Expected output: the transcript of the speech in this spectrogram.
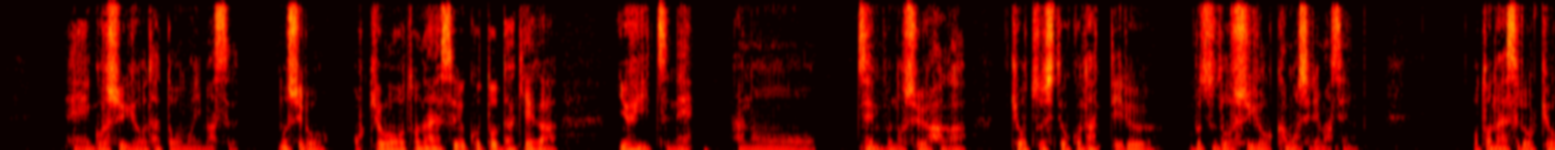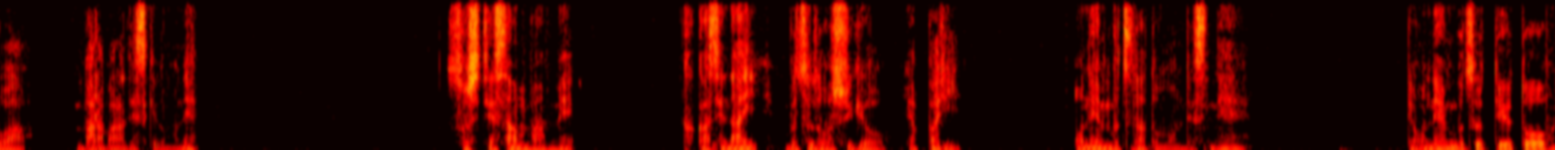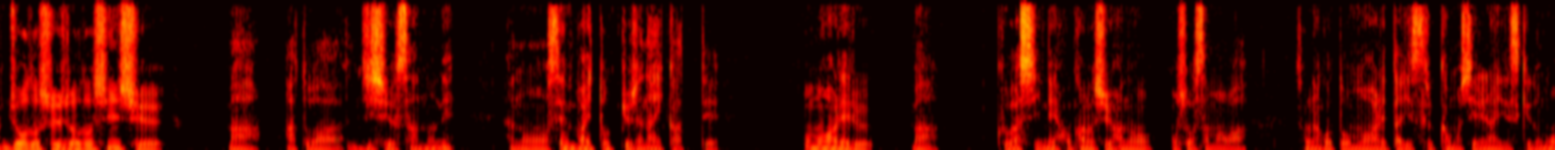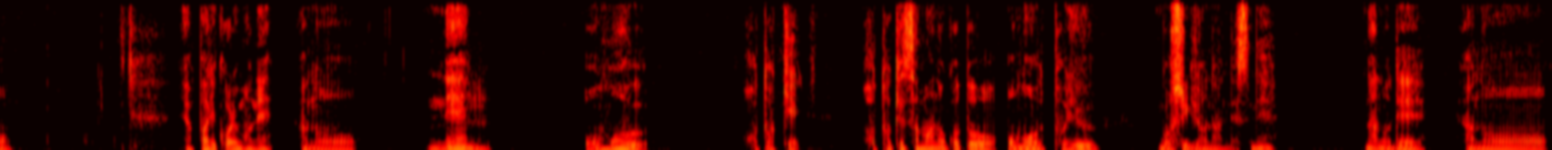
えー、ご修行だと思います。むしろお経をお唱えすることだけが唯一ね、あの全部の宗派が共通して行っている仏道修行かもしれません。お唱えするお経はバラバラですけどもね。そして3番目欠かせない仏道修行やっぱりお念仏だと思うんですね。でお念仏っていうと浄土宗浄土真宗まああとは自宗さんのねあの専売特許じゃないかって思われるまあ詳しいね他の宗派の和尚様はそんなこと思われたりするかもしれないですけどもやっぱりこれもねあの念思う仏仏様のことを思うというご修行なんですね。なのであの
